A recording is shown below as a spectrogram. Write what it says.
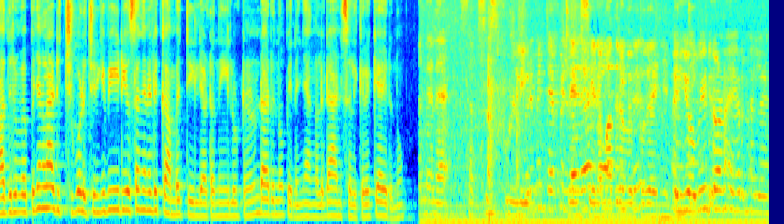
മധുരം വെപ്പ് ഞങ്ങൾ അടിച്ചു പൊളിച്ചു. എനിക്ക് വീഡിയോസ് അങ്ങനെ എടുക്കാൻ പറ്റിയില്ല കേട്ടോ. നീലുട്ടനുണ്ടായിരുന്നു. പിന്നെ ഞങ്ങൾ ഡാൻസ് കളിക്കലൊക്കെ ആയിരുന്നു. അങ്ങനെ സക്സസ്ഫുള്ളി ജെൻസിയുടെ മധുരം വെപ്പ് കഴിഞ്ഞിട്ട് അയ്യോ വീഡിയോ ആയിരുന്നല്ലേ?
